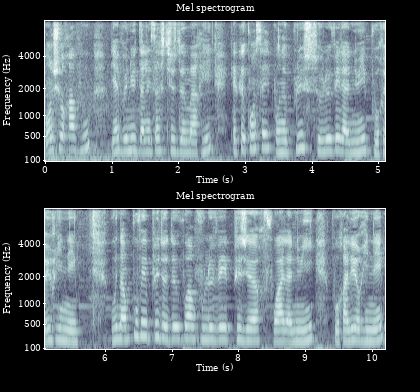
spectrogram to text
Bonjour à vous, bienvenue dans les astuces de Marie. Quelques conseils pour ne plus se lever la nuit pour uriner. Vous n'en pouvez plus de devoir vous lever plusieurs fois la nuit pour aller uriner.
